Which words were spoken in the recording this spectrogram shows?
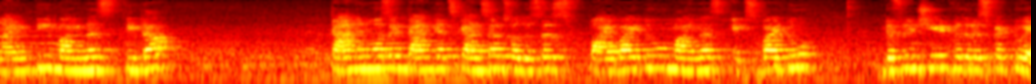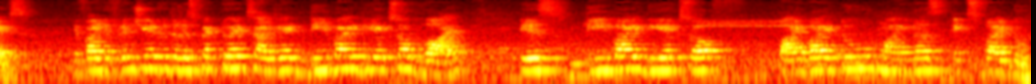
90 minus theta. Tan inverse and tan gets cancelled. So this is pi by 2 minus x by 2 differentiate with respect to x. If I differentiate with respect to x I'll get d by dx of y is d by dx of pi by 2 minus x by 2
